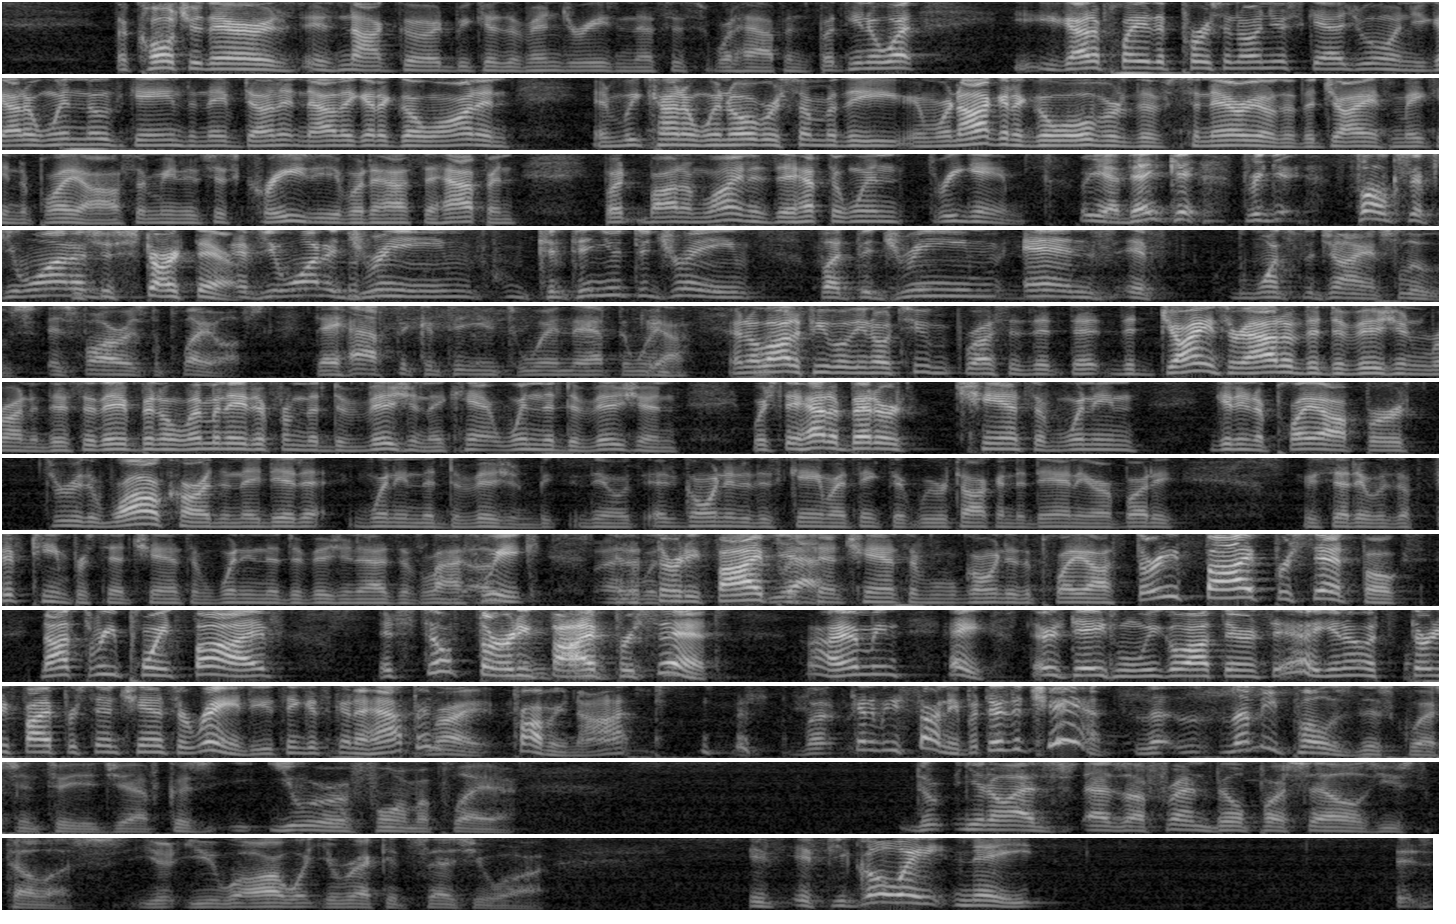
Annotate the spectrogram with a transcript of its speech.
the culture there is, is not good because of injuries, and that's just what happens. But you know what? You, you got to play the person on your schedule, and you got to win those games, and they've done it. Now they got to go on, and and we kind of went over some of the, and we're not going to go over the scenarios of the Giants making the playoffs. I mean, it's just crazy what has to happen. But bottom line is they have to win three games. Well, yeah, they can forget, folks. If you want to just start there. if you want to dream, continue to dream, but the dream ends if once the Giants lose. As far as the playoffs, they have to continue to win. They have to win. Yeah, and a lot of people, you know, too, Russ, is that the, the Giants are out of the division run. They so they've been eliminated from the division. They can't win the division, which they had a better chance of winning, getting a playoff berth through the wild card than they did winning the division. You know, going into this game, I think that we were talking to Danny, our buddy, who said it was a 15% chance of winning the division as of last Uh, week, and and, a 35% yeah. chance of going to the playoffs. 35%, folks, not 3.5. It's still 35%. I mean, hey, there's days when we go out there and say, yeah, you know, it's 35% chance of rain. Do you think it's going to happen? Right. Probably not. But it's going to be sunny, but there's a chance. let, let me pose this question to you, Jeff, because you were a former player. The, you know, as as our friend Bill Parcells used to tell us, you you are what your record says you are. If if you go eight and eight, is,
